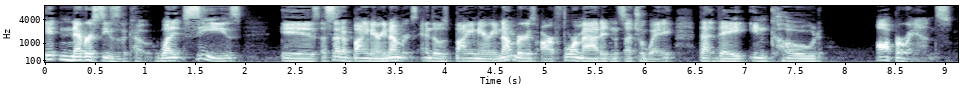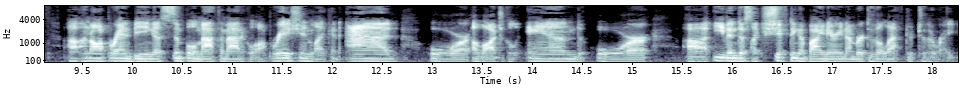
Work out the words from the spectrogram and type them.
it never sees the code. What it sees is a set of binary numbers, and those binary numbers are formatted in such a way that they encode operands. Uh, an operand being a simple mathematical operation like an add or a logical and or uh, even just like shifting a binary number to the left or to the right.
